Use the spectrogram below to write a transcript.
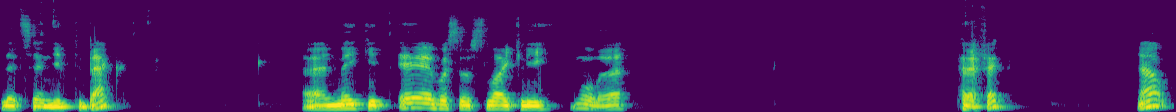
Let's send it to back and make it ever so slightly smaller. Perfect. Now,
